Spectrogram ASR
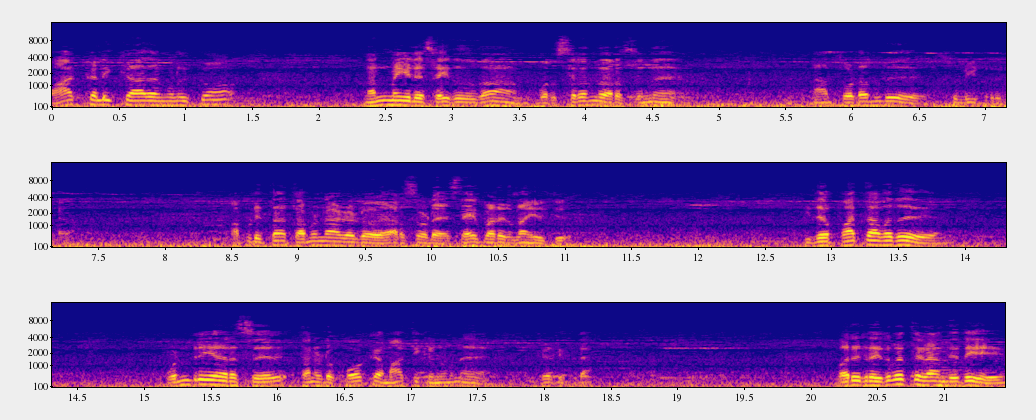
வாக்களிக்காதவங்களுக்கும் நன்மைகளை செய்ததுதான் ஒரு சிறந்த அரசுன்னு நான் தொடர்ந்து சொல்லிட்டு இருக்கேன். அப்படித்தான் தமிழ்நாடோட அரசோட செயல்பாடுகள்லாம் இருக்கு. இதை பார்த்தாவது ஒன்றிய அரசு தன்னோட போக்கை மாத்திக்கணும்னு கேட்டுக்கிட்டேன் வருகிற இருபத்தி ஏழாம் தேதி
